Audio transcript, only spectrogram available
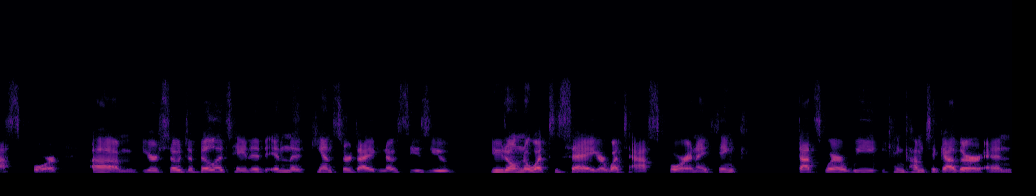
ask for um, you're so debilitated in the cancer diagnoses you you don't know what to say or what to ask for. And i think that's where we can come together and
